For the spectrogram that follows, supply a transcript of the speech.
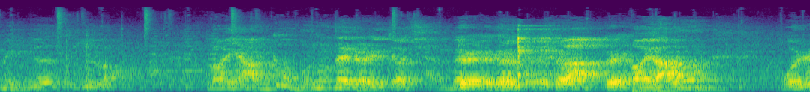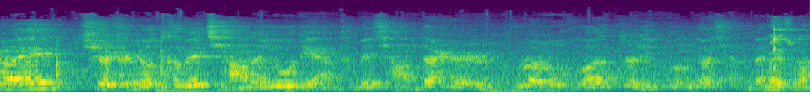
没觉得自己老，老杨更不能在这里叫前辈，对对对，是吧？对，老杨，我认为确实有特别强的优点，特别强。但是无论如何，这里不能叫前辈。没错，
